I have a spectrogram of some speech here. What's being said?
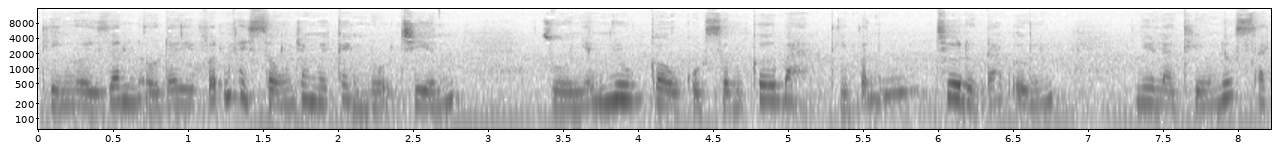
thì người dân ở đây vẫn phải sống trong cái cảnh nội chiến rồi những nhu cầu cuộc sống cơ bản thì vẫn chưa được đáp ứng như là thiếu nước sạch,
